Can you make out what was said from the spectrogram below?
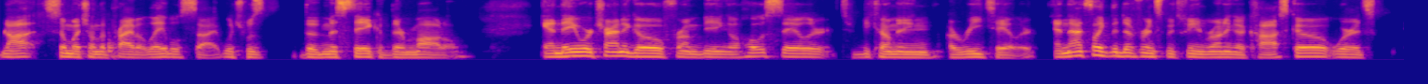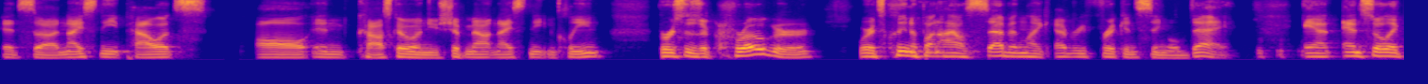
not so much on the private label side, which was the mistake of their model and they were trying to go from being a wholesaler to becoming a retailer. And that's like the difference between running a costco where it's it's uh, nice neat pallets all in costco and you ship them out nice neat and clean versus a kroger where it's clean up on aisle seven like every freaking single day. And and so like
